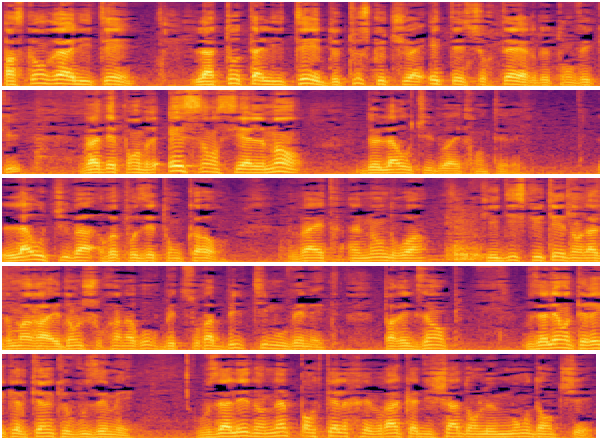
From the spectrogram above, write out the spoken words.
Parce qu'en réalité, la totalité de tout ce que tu as été sur terre, de ton vécu, va dépendre essentiellement de là où tu dois être enterré. Là où tu vas reposer ton corps va être un endroit qui est discuté dans la Gemara et dans le Shulchan Aruch Betsura Biltim Venet. Par exemple, vous allez enterrer quelqu'un que vous aimez. Vous allez dans n'importe quel Chevra Kadisha dans le monde entier.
